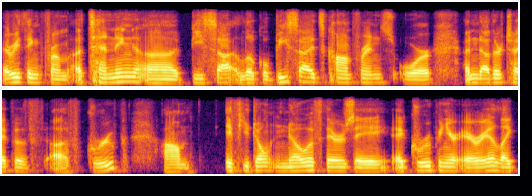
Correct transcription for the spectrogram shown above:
Everything from attending a B-side, local BSides conference or another type of, of group. Um, if you don't know if there's a, a group in your area, like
